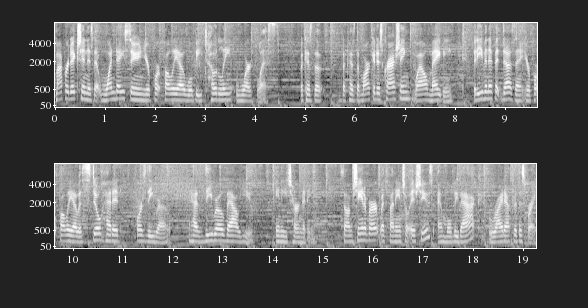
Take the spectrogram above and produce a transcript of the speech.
my prediction is that one day soon your portfolio will be totally worthless because the because the market is crashing. Well, maybe, but even if it doesn't, your portfolio is still headed for zero. It has zero value in eternity. So I'm Shanna Burt with Financial Issues, and we'll be back right after this break.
